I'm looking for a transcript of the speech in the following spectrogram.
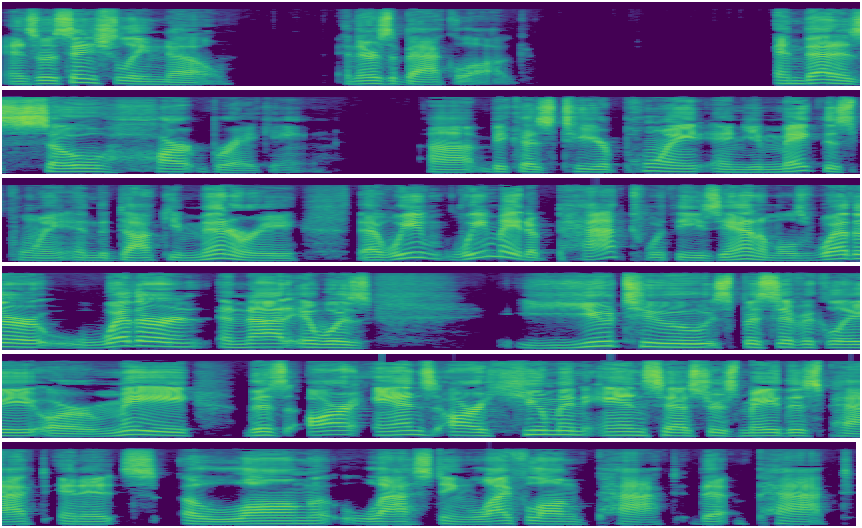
and so essentially, no. And there's a backlog, and that is so heartbreaking uh, because to your point, and you make this point in the documentary that we we made a pact with these animals, whether whether or not it was you two specifically or me this our and our human ancestors made this pact and it's a long lasting lifelong pact that pact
